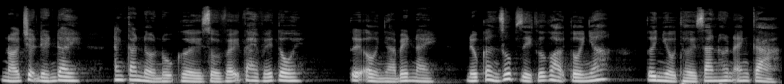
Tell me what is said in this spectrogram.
Nói chuyện đến đây, anh ta nở nụ cười rồi vẫy tay với tôi Tôi ở nhà bên này Nếu cần giúp gì cứ gọi tôi nhé Tôi nhiều thời gian hơn anh cả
